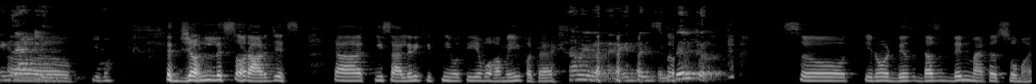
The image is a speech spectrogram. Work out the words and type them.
यू. नो जर्नलिस्ट और आरजेस का की सैलरी कितनी होती है वो हमें ही पता है। हमें पता है बिल्कुल बिल्कुल। so you know this does didn't matter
